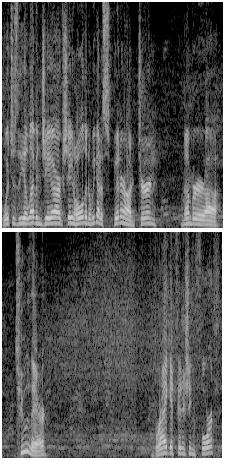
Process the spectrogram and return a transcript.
which is the 11 JR of Shane Holden. And we got a spinner on turn number uh, two there. Braggett finishing fourth.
